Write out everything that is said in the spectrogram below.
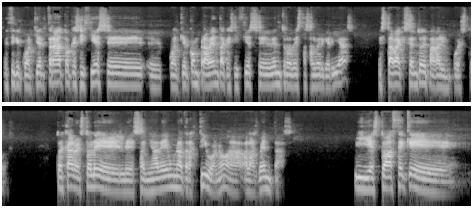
Es decir, que cualquier trato que se hiciese, eh, cualquier compraventa que se hiciese dentro de estas alberguerías estaba exento de pagar impuestos. Entonces, claro, esto le, les añade un atractivo ¿no? a, las ventas. Y esto hace que,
